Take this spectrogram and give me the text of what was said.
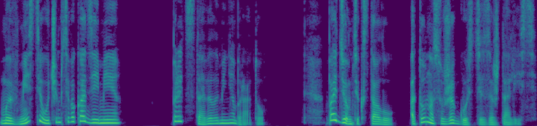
Мы вместе учимся в академии», — представила меня брату. «Пойдемте к столу, а то нас уже гости заждались».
